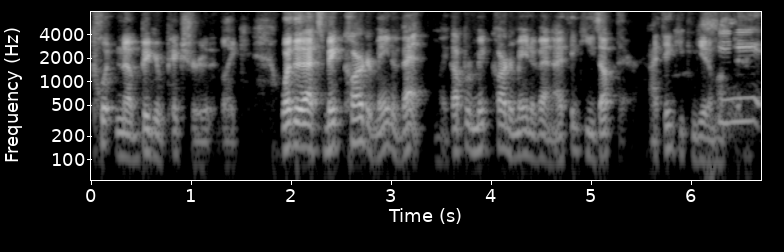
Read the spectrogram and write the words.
put in a bigger picture. Like whether that's mid card or main event, like upper mid card or main event, I think he's up there. I think you can get him up there. he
